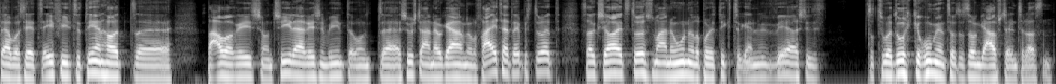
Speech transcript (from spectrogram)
der was jetzt eh viel zu tun hat, äh, bauerisch und skilerisch im Winter und äh, sonst auch noch gerne in der Freizeit etwas tut, sagst ja, jetzt tust du mal noch unter der Politik zu gehen. Wie, wie hast du dazu durchgerungen, sozusagen die aufstellen zu lassen?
